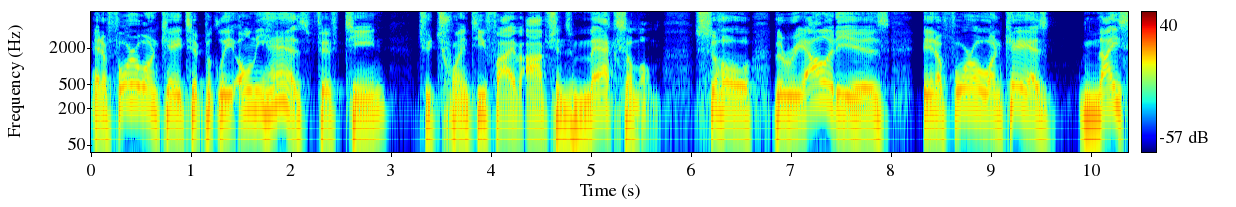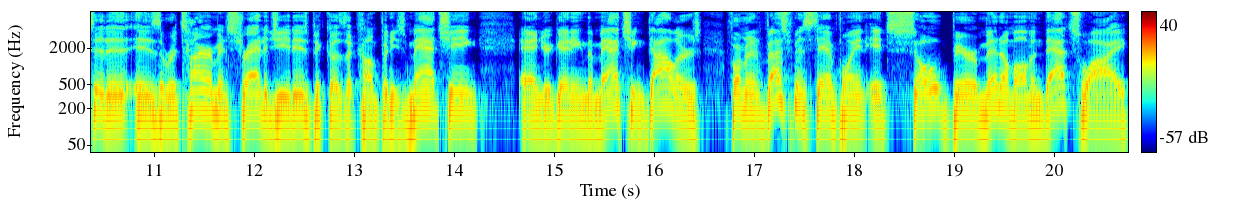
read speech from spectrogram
And a 401k typically only has 15 to 25 options maximum. So the reality is in a 401k, as nice it is a retirement strategy, it is because the company's matching and you're getting the matching dollars. From an investment standpoint, it's so bare minimum. And that's why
